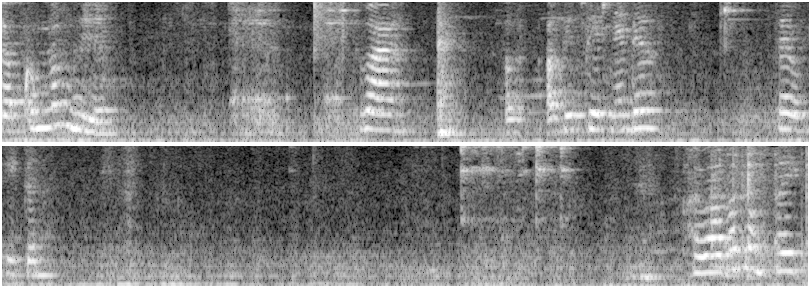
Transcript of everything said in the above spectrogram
จับกำลังดีว่าเอาเอาพริกเผ็ดเนี่ยเด้อใส่เอาพริกกันใครว่าว่าต้องใส่เ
